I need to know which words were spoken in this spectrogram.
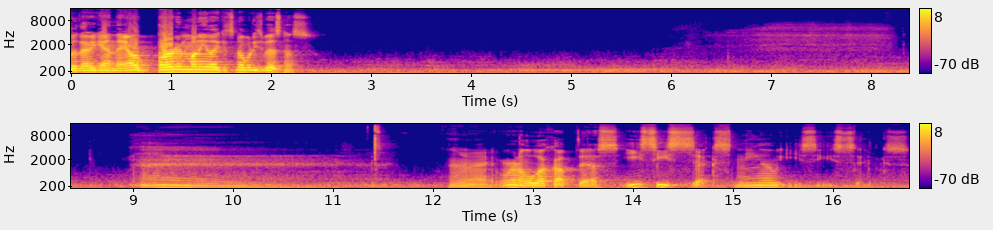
But then again, they are burning money like it's nobody's business. All right, we're going to look up this EC6, NIO EC6.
